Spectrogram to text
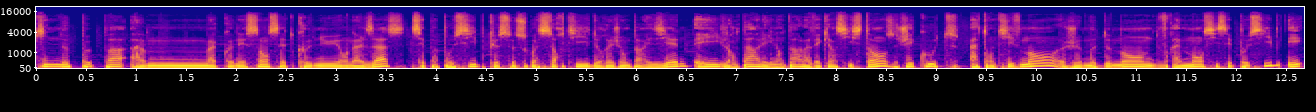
qui ne peut pas, à ma connaissance, être connu en Alsace. C'est pas possible que ce soit sorti de région parisienne et il en parle et il en parle avec insistance. J'écoute attentivement, je me demande vraiment si c'est possible et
